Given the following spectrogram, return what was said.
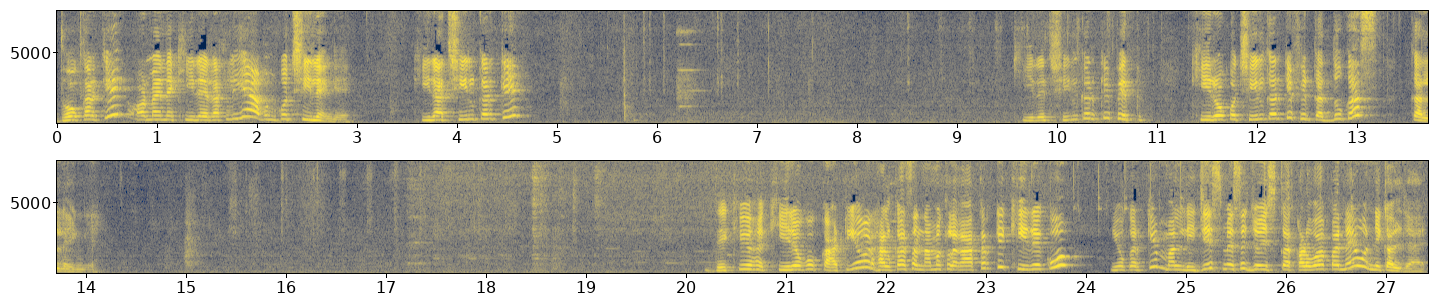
धो करके और मैंने खीरे रख लिए, अब उनको छीलेंगे। खीरा छील करके खीरे छील करके फिर खीरों को छील करके फिर कद्दूकस कर लेंगे। देखिए खीरे को काटिए और हल्का सा नमक लगा करके खीरे को यूँ करके मल लीजिए। इसमें से जो इसका कड़वापन है वो निकल जाए।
